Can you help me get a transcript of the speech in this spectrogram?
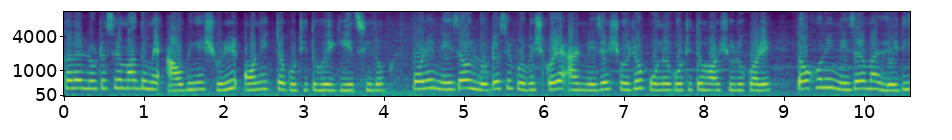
কালার লোটাসের মাধ্যমে আউবিংয়ের শরীর অনেকটা গঠিত হয়ে গিয়েছিল। পরে নেজাও লোটাসে প্রবেশ করে আর নেজার শরীরও পুনর্গঠিত হওয়া শুরু করে। তখনই নেজার মা লেডি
